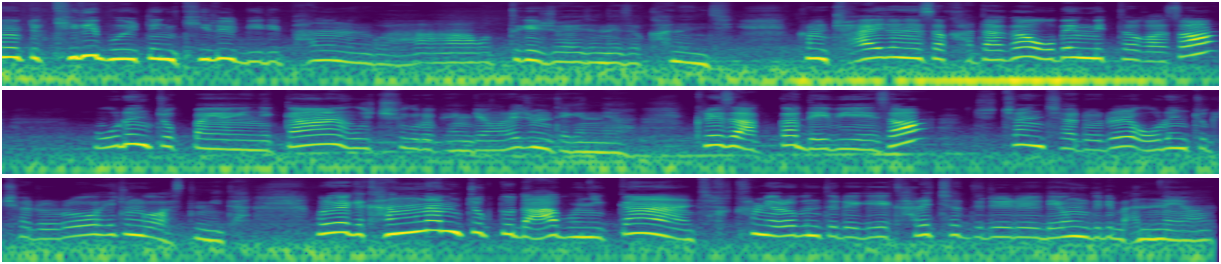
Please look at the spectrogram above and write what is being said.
그렇게 길이 보일 땐 길을 미리 봐놓는 거야. 아, 어떻게 좌회전해서 가는지. 그럼 좌회전해서 가다가 500m 가서 오른쪽 방향이니까 우측으로 변경을 해주면 되겠네요. 그래서 아까 내비에서 추천 차로를 오른쪽 차로로 해준 것 같습니다. 우리가 이렇게 강남 쪽도 나와 보니까 참 여러분들에게 가르쳐 드릴 내용들이 많네요.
